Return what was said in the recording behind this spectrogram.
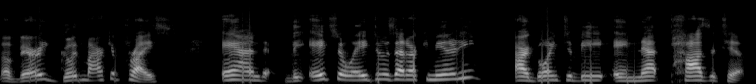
a very good market price. And the HOA dues at our community are going to be a net positive.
